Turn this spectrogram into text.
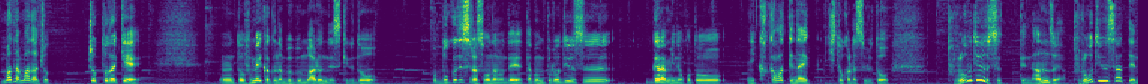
まだまだちょちょっとだけうんと不明確な部分もあるんですけれど僕ですらそうなので多分プロデュース絡みのことに関わってない人からするとプロデュースって何ぞや？プロデューサーって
